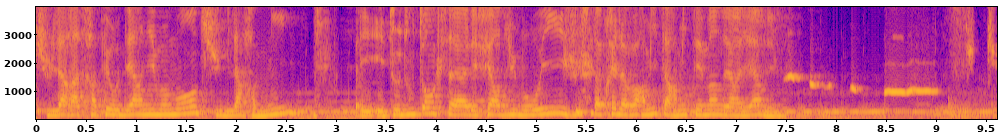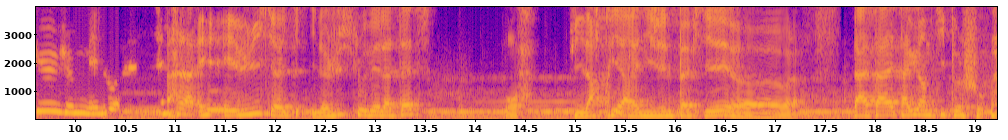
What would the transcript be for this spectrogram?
Tu l'as rattrapé au dernier moment, tu l'as remis. Et, et te doutant que ça allait faire du bruit, juste après l'avoir mis, t'as remis tes mains derrière. mais- Tu, je m'éloigne. Ah, et, et lui, qui a- qui- il a juste levé la tête. Bon. Puis il a repris à rédiger le papier, euh, voilà. T'as, t'as- t'as eu un petit peu chaud.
